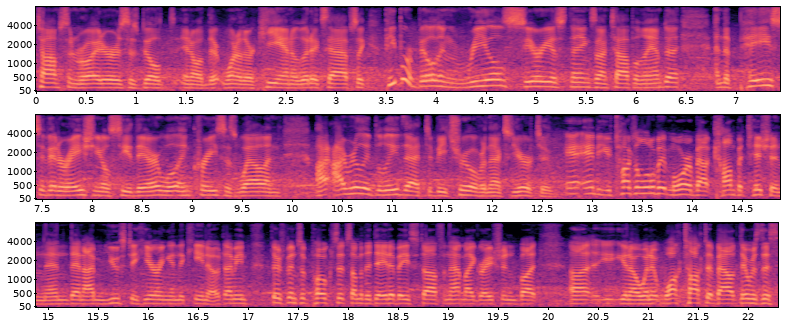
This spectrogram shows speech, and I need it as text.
Thomson Reuters has built you know, one of their key analytics apps. Like people are building real serious things on top of Lambda and the pace of iteration you'll see there will increase as well and I, I really believe that to be true over the next year or two. Andy, you talked a little bit more about competition than, than I'm used to hearing in the keynote. I mean, there's been some pokes at some of the database stuff and that migration, but uh, you know, when it walk, talked about, there was this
